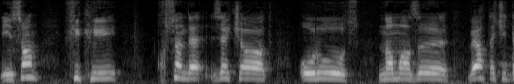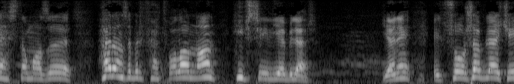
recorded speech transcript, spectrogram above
İnsan fiqhi, xüsusən də zəkat, oruc, namazı və yaxud da ki, dəstəmazı hər hansı bir fətvalarla hifz eləyə bilər. Yəni, e, soruşa bilər ki,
